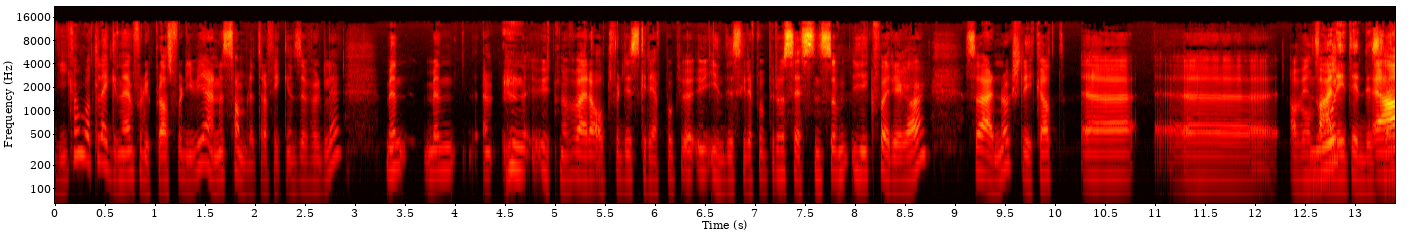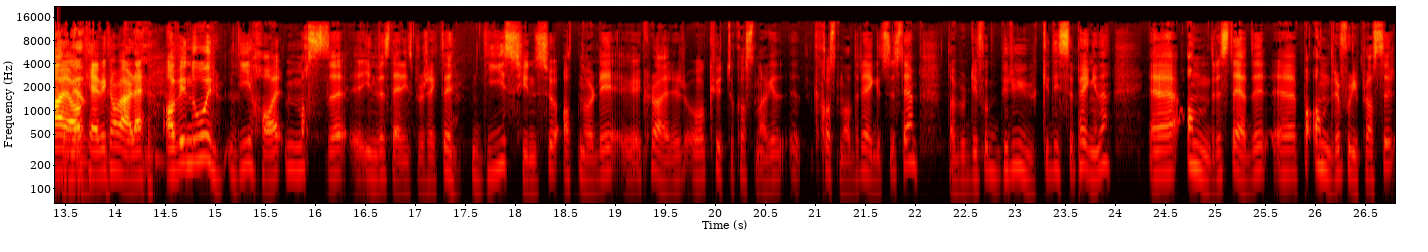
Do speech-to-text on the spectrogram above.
de kan godt legge ned en flyplass, for de vil gjerne samle trafikken, selvfølgelig. Men, men uten å være altfor diskré indiskré på prosessen som gikk forrige gang, så er det nok slik at eh, Avinor Vær litt indiskret, Ja, ja, ok, vi kan være det. Avinor de har masse investeringsprosjekter. De syns jo at når de eh, klarer å kutte kostnader, kostnader i eget system, da burde de få bruke disse pengene uh, andre steder, på andre flyplasser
